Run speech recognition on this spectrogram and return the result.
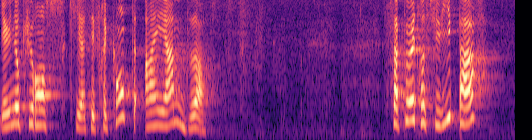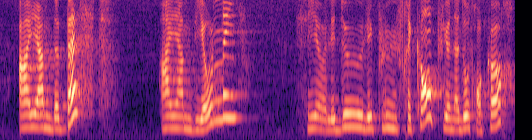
il y a une occurrence qui est assez fréquente, I am the. Ça peut être suivi par I am the best, I am the only. C'est euh, les deux les plus fréquents, puis il y en a d'autres encore.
